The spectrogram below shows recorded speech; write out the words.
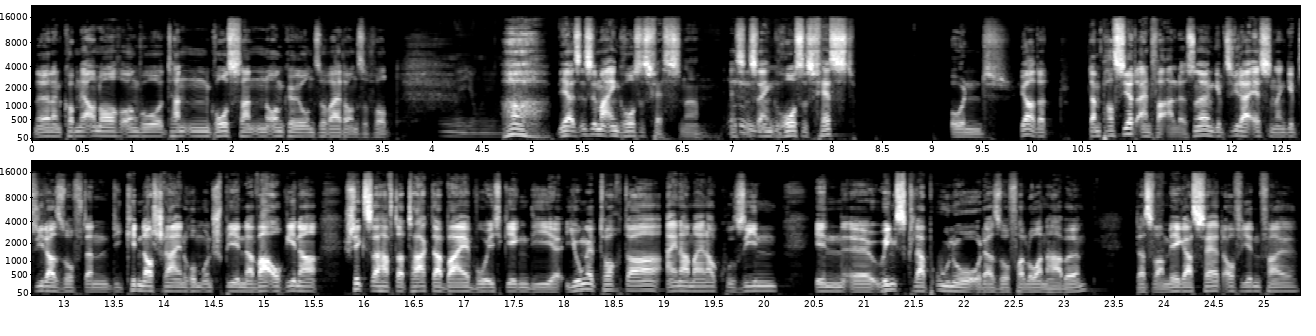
Ne? Dann kommen ja auch noch irgendwo Tanten, Großtanten, Onkel und so weiter und so fort. Junge, Junge, Junge. Ah, ja, es ist immer ein großes Fest, ne? Es ist ein Mhm. großes Fest. Und ja, das, dann passiert einfach alles, ne? Dann gibt's wieder Essen, dann gibt's wieder Suff, dann die Kinder schreien rum und spielen. Da war auch jener schicksalhafter Tag dabei, wo ich gegen die junge Tochter einer meiner Cousinen in äh, Wings Club Uno oder so verloren habe. Das war mega sad auf jeden Fall.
